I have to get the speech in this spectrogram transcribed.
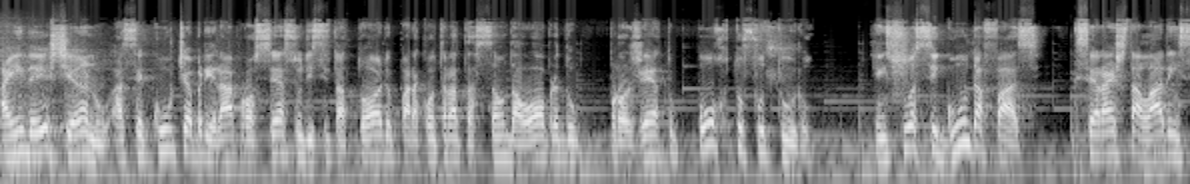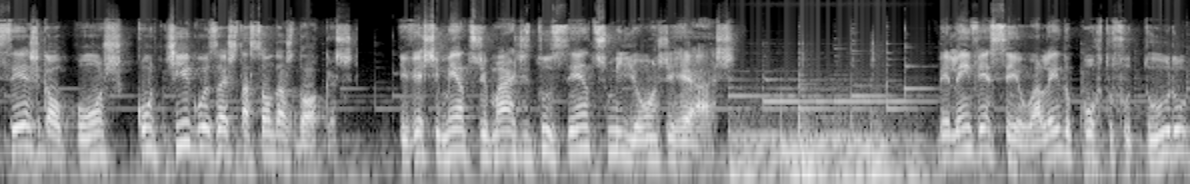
Ainda este ano, a Secult abrirá processo licitatório para a contratação da obra do projeto Porto Futuro, em sua segunda fase, que será instalada em seis galpões contíguos à Estação das Docas. Investimentos de mais de 200 milhões de reais. Belém venceu, além do Porto Futuro,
